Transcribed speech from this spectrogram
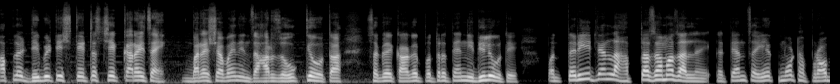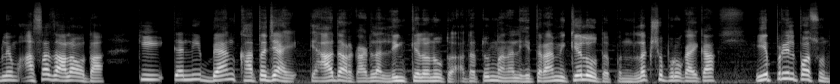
आपलं डीबीटी स्टेटस चेक करायचं आहे. बऱ्याचशा बहिणींचा अर्ज ओके होता सगळे कागदपत्र त्यांनी दिले होते पण तरीही त्यांना हप्ता जमा झाला नाही. तर त्यांचा एक मोठा प्रॉब्लेम असा झाला होता की त्यांनी बँक खातं जे आहे ते आधार कार्डला लिंक केलं नव्हतं. आता तुम्ही म्हणाले हे तर आम्ही केलं होतं पण लक्षपूर्वक आहे का एप्रिलपासून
